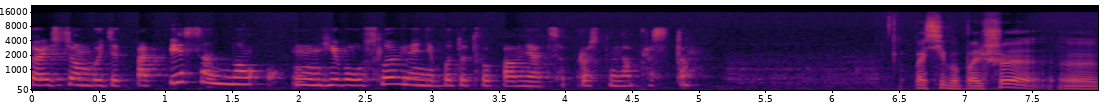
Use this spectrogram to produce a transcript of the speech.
То есть он будет подписан, но его условия не будут выполняться просто-напросто. Спасибо большое. Э,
